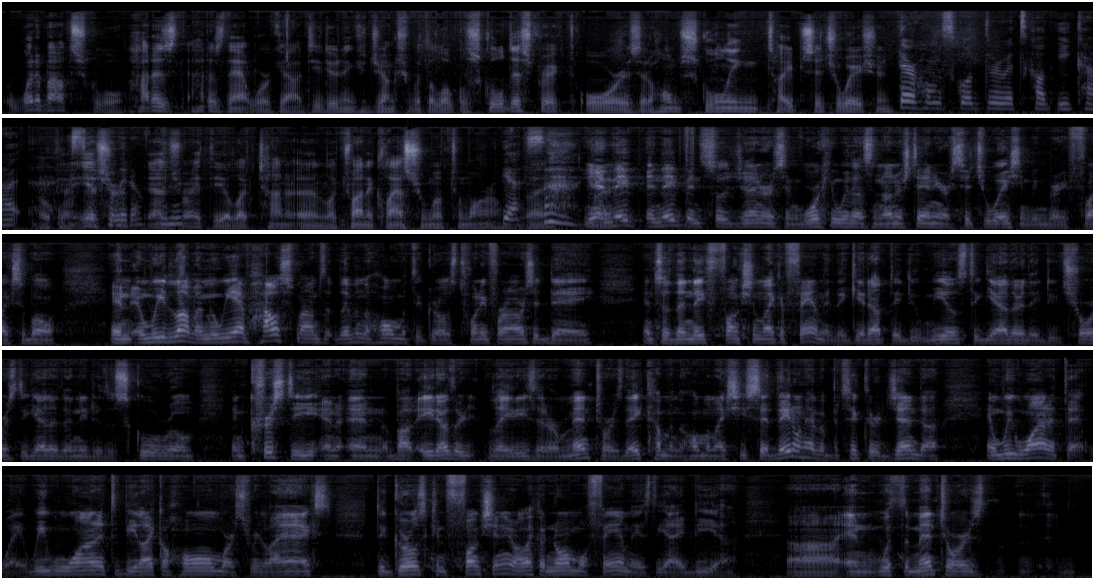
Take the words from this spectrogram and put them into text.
what about school? How does how does that work out? Do you do it in conjunction with the local school district, or is it a homeschooling type situation? They're homeschooled through. It's called ECOT. Okay, yeah, sure. Yeah, that's mm -hmm. right. The electronic uh, electronic classroom of tomorrow. Yes. Right? yeah, right. and they've and they've been so generous in working with us and understanding our situation, being very flexible, and and we love. I mean, we have house moms that live in the home with the girls 24 hours a day and so then they function like a family. They get up, they do meals together, they do chores together, then they do the schoolroom. And Christy and, and about eight other ladies that are mentors, they come in the home. And like she said, they don't have a particular agenda. And we want it that way. We want it to be like a home where it's relaxed. The girls can function, you know, like a normal family is the idea. Uh, and with the mentors,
